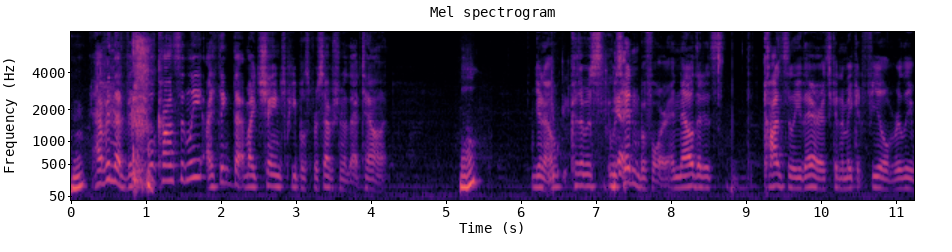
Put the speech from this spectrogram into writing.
Mhm. Having that visible constantly, I think that might change people's perception of that talent. Mhm. You know, because it was it was Yeah. hidden before, and now that it's constantly there, it's going to make it feel really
